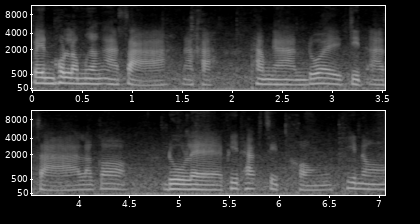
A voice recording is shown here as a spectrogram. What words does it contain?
เป็นพลเมืองอาสานะคะทำงานด้วยจิตอาสาแล้วก็ดูแลพิทักษ์สิทธิ์ของพี่น้อง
